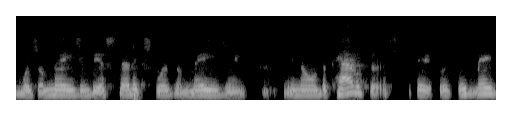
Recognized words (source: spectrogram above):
was amazing. The aesthetics was amazing. You know, the characters. It it, it made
